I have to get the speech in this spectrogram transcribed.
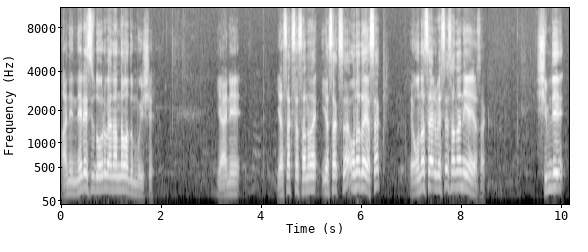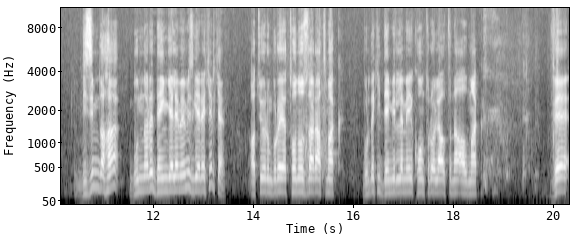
Hani neresi doğru ben anlamadım bu işi. Yani yasaksa sana yasaksa ona da yasak. E ona serbestse sana niye yasak? Şimdi bizim daha bunları dengelememiz gerekirken atıyorum buraya tonozlar atmak, buradaki demirlemeyi kontrol altına almak ve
